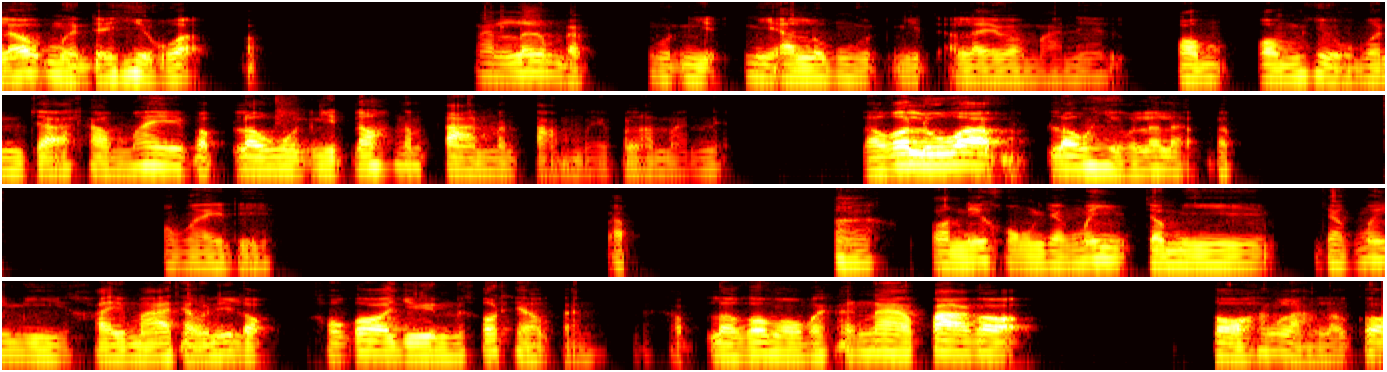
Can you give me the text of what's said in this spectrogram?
แล้วเหมือนจะหิวอะมันเริ่มแบบหงุดหงิดมีอารมณ์หงุดหงิดอะไรประมาณนี้ความความหิวมันจะทำให้แบบเราหงุดหงิดเนาะน้ำตาลมันต่ำอะไรประมาณเนี้ยเราก็รู้ว่าเราหิวแล้วแหละแบบเอาไงดี แบบเออตอนนี้คงยังไม่จะมียังไม่มีใครมาแถวนี้หรอกเขาก็ยืนเข้าแถวกันนะครับ เราก็มองไปข้างหน้าป้าก็ต่อข้างหลัง แล้วก็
